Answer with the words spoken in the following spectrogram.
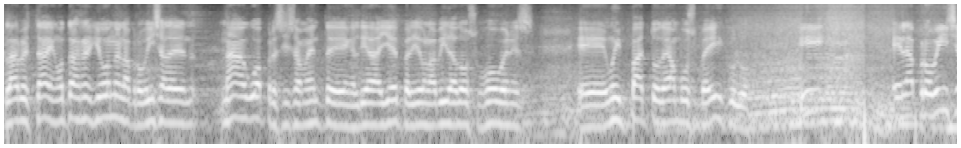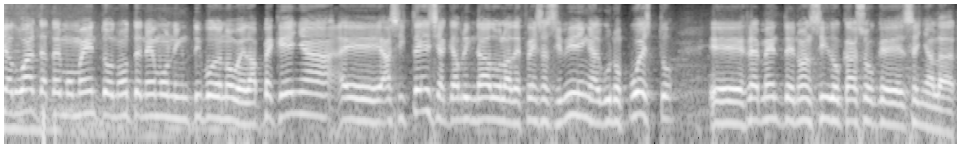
Claro está, en otras regiones, en la provincia de Nagua, precisamente en el día de ayer perdieron la vida dos jóvenes, eh, un impacto de ambos vehículos. Y en la provincia de Duarte hasta el momento no tenemos ningún tipo de novedad. Pequeña eh, asistencia que ha brindado la defensa civil en algunos puestos, eh, realmente no han sido casos que señalar.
